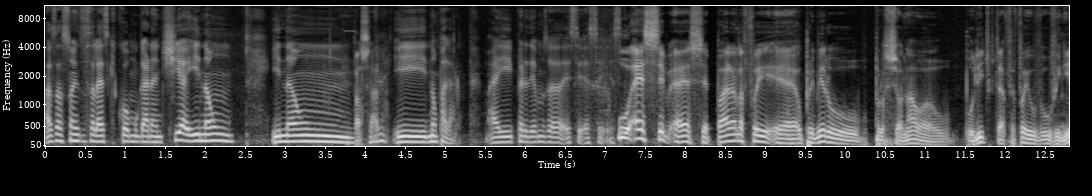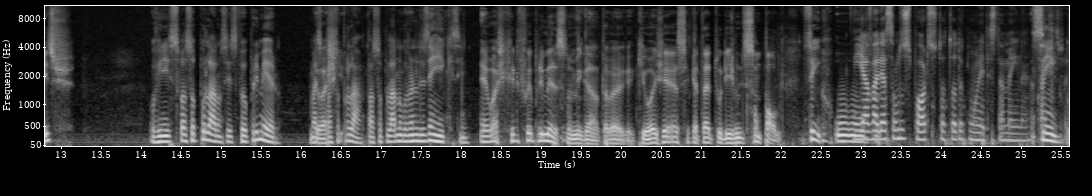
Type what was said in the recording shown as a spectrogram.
as ações da Celesc como garantia e não e não passaram e não pagaram. Aí perdemos esse, esse, esse... O SC, a SCPAR, ela foi é, o primeiro profissional o político, tá? foi o, o Vinícius. O Vinícius passou por lá, não sei se foi o primeiro. Mas eu passou por lá, passou por lá no governo Luiz Henrique, sim. Eu acho que ele foi o primeiro, se não me engano, tava, que hoje é secretário de Turismo de São Paulo. Sim. O, e a avaliação dos portos está toda com eles também, né? Sim, o,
